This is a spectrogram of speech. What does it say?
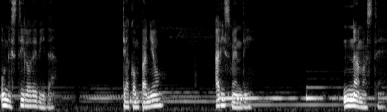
un estilo de vida. Te acompañó Arismendi. Namaste.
